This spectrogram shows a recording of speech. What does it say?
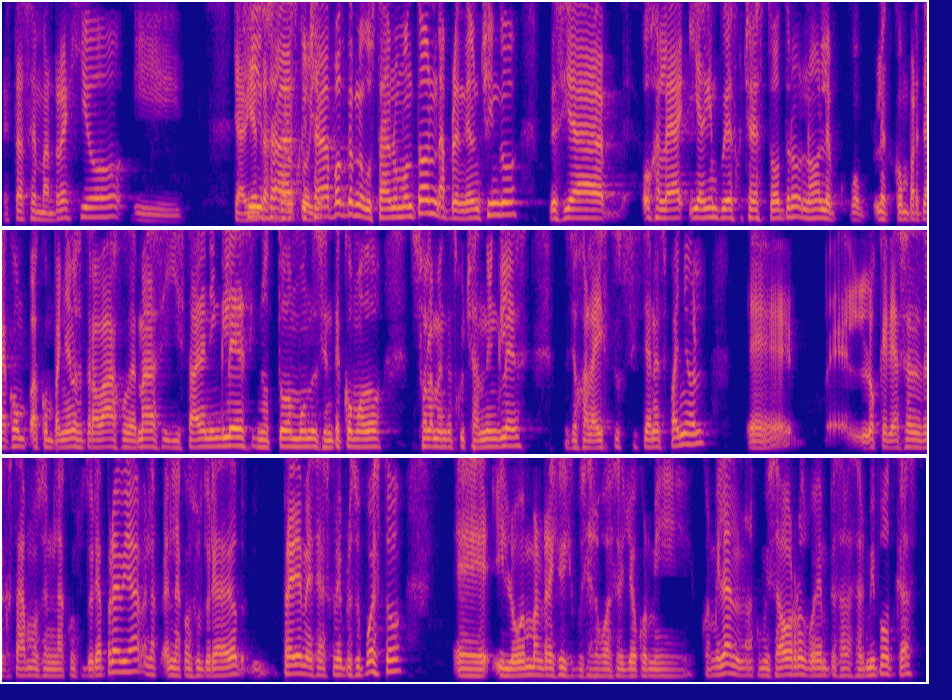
estás en Manregio y sí, o sea, escuchaba podcast, me gustaban un montón, aprendía un chingo. Decía, ojalá y alguien pudiera escuchar esto otro, ¿no? Le, le compartía a, compañeros de trabajo, demás, y estaban en inglés y no todo el mundo se siente cómodo solamente escuchando inglés. Pues ojalá esto existiera en español. Eh, lo quería hacer desde que estábamos en la consultoría previa, en la, consultoría de previa me decían es que presupuesto eh, y luego en Manregio dije pues ya lo voy a hacer yo con mi con mi lana, con mis ahorros, voy a empezar a hacer mi podcast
